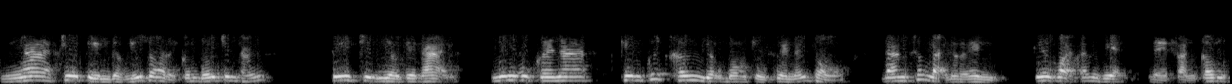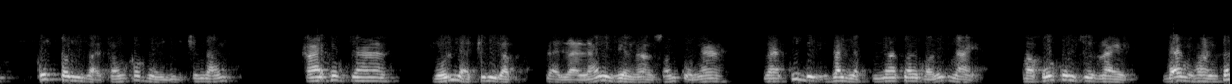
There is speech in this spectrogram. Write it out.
Nga chưa tìm được lý do để công bố chiến thắng. Tuy chịu nhiều thiệt hại, nhưng Ukraine kiên quyết không nhượng bộ chủ quyền lãnh thổ, đang xúc lại đội hình, kêu gọi tăng viện để phản công quyết tâm giải phóng các vùng bị chiếm đóng. Hai quốc gia vốn là trung lập lại là láng giềng hàng xóm của Nga lại quyết định gia nhập NATO vào lúc này và khối quân sự này đang hoàn tất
